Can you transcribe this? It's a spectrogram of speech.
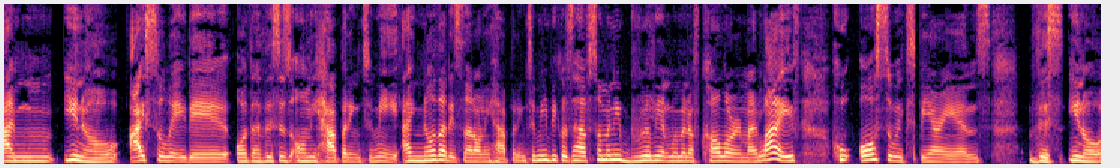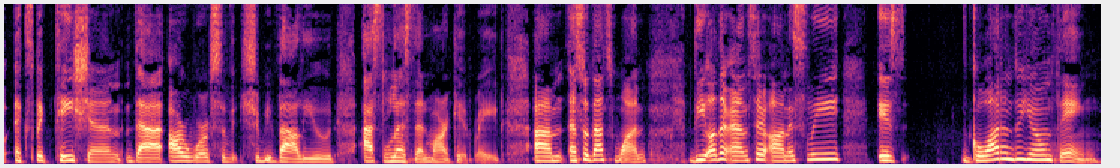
I'm, you know, isolated or that this is only happening to me. I know that it's not only happening to me because I have so many brilliant women of color in my life who also experience this, you know, expectation that our works should be valued as less than market rate. Um, and so that's one. The other answer, honestly, is go out and do your own thing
